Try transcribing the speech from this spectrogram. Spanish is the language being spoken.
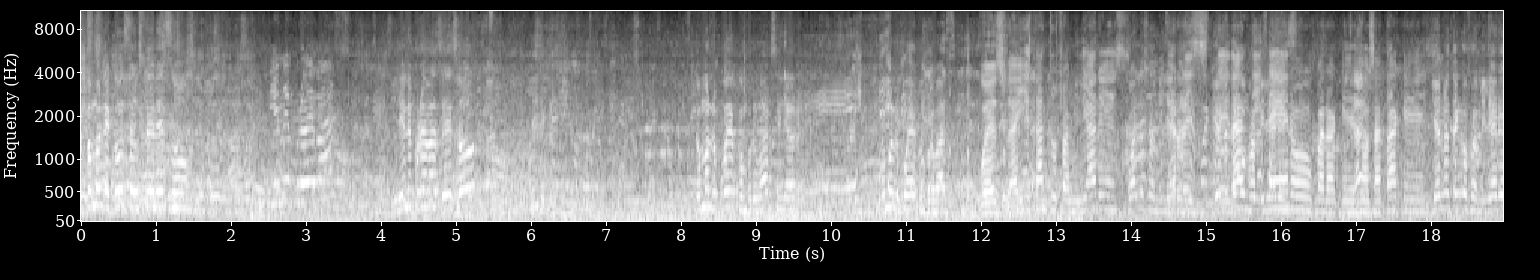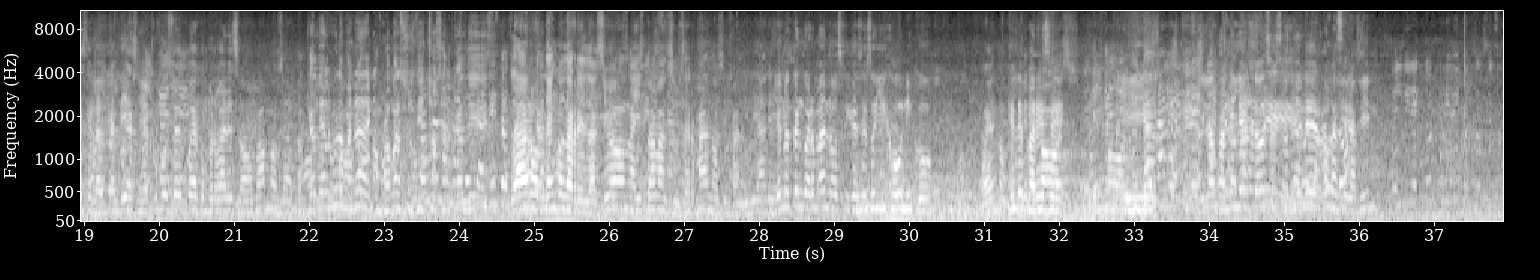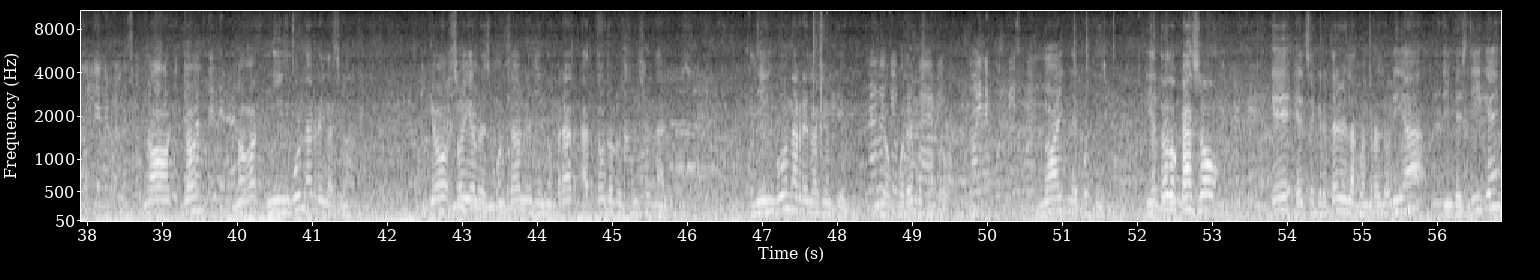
Oiga, ¿cómo le consta a usted eso? ¿Tiene pruebas? ¿Tiene pruebas de eso? ¿Cómo lo puede comprobar, señor? ¿Cómo lo puede comprobar? Pues ahí están tus familiares. ¿Cuáles familiares? res- Yo no tengo familiares. dinero para que nos ataques. Yo no tengo familiares en la alcaldía, señor. ¿Cómo usted puede comprobar eso? No, vamos a... Alcalde, ¿alguna manera de comprobar sus dichos, alcalde? Claro, tengo la relación, ahí estaban sus hermanos y familiares. Yo no tengo hermanos, fíjese, soy hijo único. Bueno, ¿Qué le primos, parece? primos. Y, y la familia entonces que tiene Roja Serafín. No, yo no, ninguna relación. Yo soy el responsable de nombrar a todos los funcionarios. Ninguna relación tiene. Y lo podemos comprobar. No hay nepotismo. en- No hay nepotismo. Y en todo caso, que el secretario de la Contraloría investigue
